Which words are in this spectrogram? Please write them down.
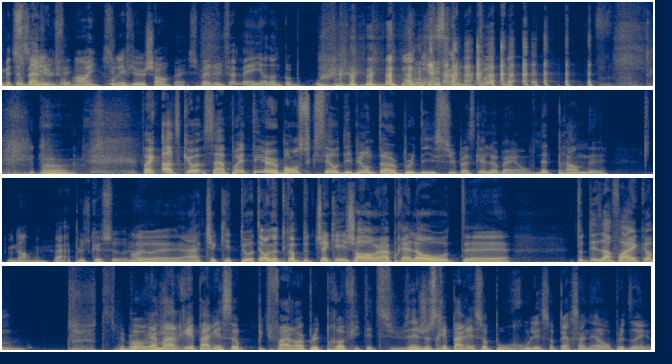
mettaient Subaru sur les- le fait. Oui, sur les vieux chars. Ouais, Subaru le fait, mais il en donne pas beaucoup. Fait que, en tout cas, ça a pas été un bon succès. Au début, on était un peu déçus parce que là, ben, on venait de prendre euh, Non. ben, plus que ça. Là, euh, à checker tout. T'sais, On a tout- comme tout checké les chars un après l'autre. euh, toutes des affaires comme. pff, Tu peux Bah, pas bah. vraiment réparer ça puis faire un peu de profit. Tu faisais juste réparer ça pour rouler ça personnel, on peut dire.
